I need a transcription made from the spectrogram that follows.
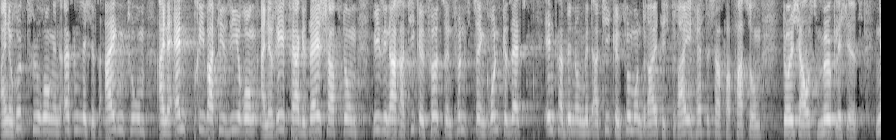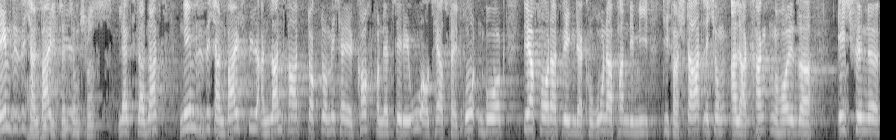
eine Rückführung in öffentliches Eigentum, eine Entprivatisierung, eine Revergesellschaftung, wie sie nach Art. 14 15 Grundgesetz in Verbindung mit Art. 35.3 Hessischer Verfassung durchaus möglich ist. Nehmen Sie sich ein Beispiel. Letzter Satz. Nehmen Sie sich ein Beispiel an Landrat Dr. Michael Koch von der CDU aus Hersfeld-Rotenburg. Der fordert wegen der Corona-Pandemie die Verstaatlichung aller Krankenhäuser. Ich finde,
